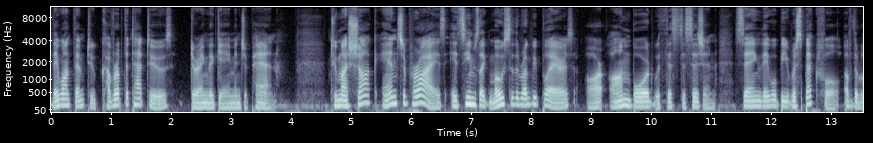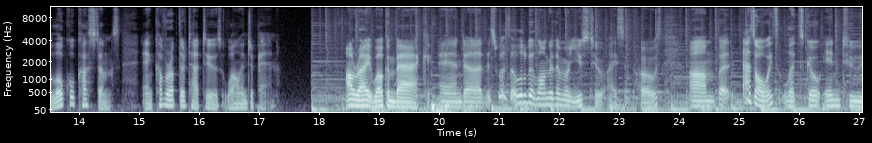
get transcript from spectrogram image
They want them to cover up the tattoos during the game in Japan. To my shock and surprise, it seems like most of the rugby players are on board with this decision, saying they will be respectful of the local customs and cover up their tattoos while in Japan. All right, welcome back. And uh, this was a little bit longer than we're used to, I suppose. Um, but as always, let's go into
